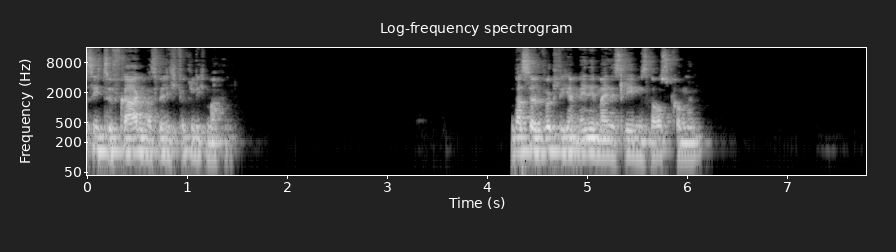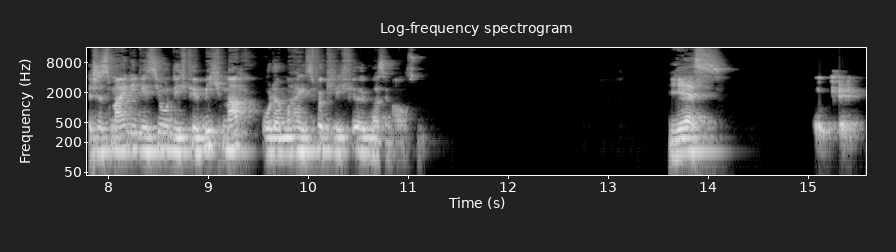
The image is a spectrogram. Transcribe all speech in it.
sich zu fragen, was will ich wirklich machen? Was soll wirklich am Ende meines Lebens rauskommen? Ist es meine Vision, die ich für mich mache, oder mache ich es wirklich für irgendwas im Außen? Yes. Okay.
